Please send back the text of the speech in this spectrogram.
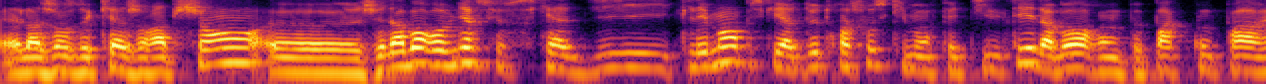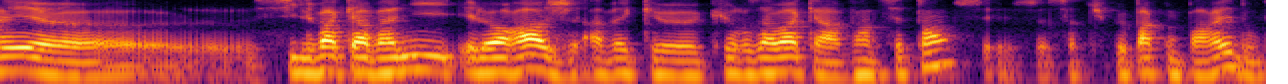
Euh, l'agence de Cage Rapchan. Euh, je vais d'abord revenir sur ce qu'a dit Clément, parce qu'il y a deux, trois choses qui m'ont fait tilter. D'abord, on ne peut pas comparer euh, Silva Cavani et leur âge avec euh, Kurzawa qui a 27 ans. Ça, ça, tu ne peux pas comparer. Donc,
